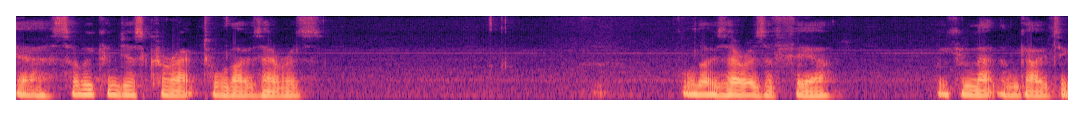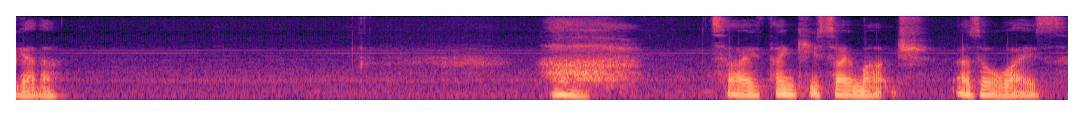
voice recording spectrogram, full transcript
Yeah, so we can just correct all those errors. All those errors of fear, we can let them go together. so, thank you so much, as always,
